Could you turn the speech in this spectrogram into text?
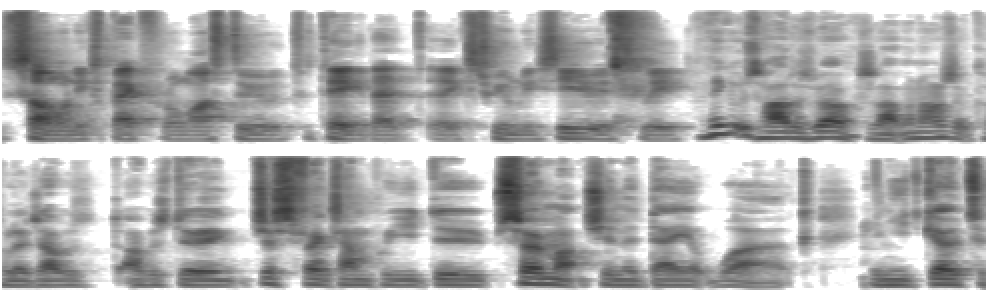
someone expect from us to to take that extremely seriously. I think it was hard as well because like when I was at college, I was I was doing just for example, you do so much in a day at work, and you'd go to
